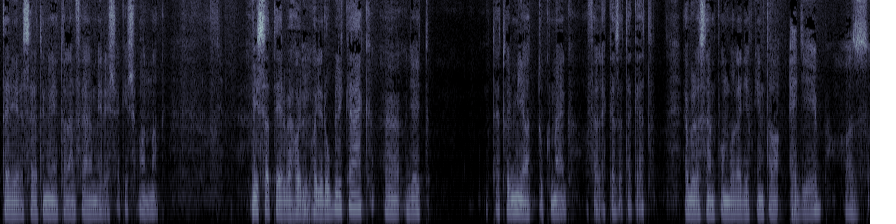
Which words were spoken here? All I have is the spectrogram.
terére szeretném menni, talán felmérések is vannak. Visszatérve, hogy, hogy rublikák, ugye itt, tehát hogy mi adtuk meg a felekezeteket. Ebből a szempontból egyébként a egyéb, az,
